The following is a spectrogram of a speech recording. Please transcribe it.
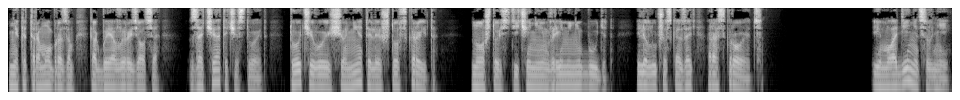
некоторым образом, как бы я выразился, зачаточествует то, чего еще нет или что скрыто, но что с течением времени будет, или лучше сказать, раскроется. И младенец в ней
